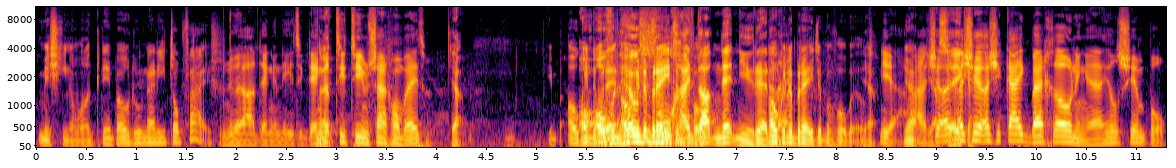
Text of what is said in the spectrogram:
misschien nog wel een knipoog doen naar die top 5. Ja, ik denk het niet. Ik denk Nee. dat die teams zijn gewoon beter. Ja. Ook in de, Over bre- een ook de breedte. ga je dat bijvoorbeeld. net niet redden. Ook in de breedte bijvoorbeeld. Ja. Ja, Ja, als, je, ja, als, je, als je kijkt bij Groningen, heel simpel.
